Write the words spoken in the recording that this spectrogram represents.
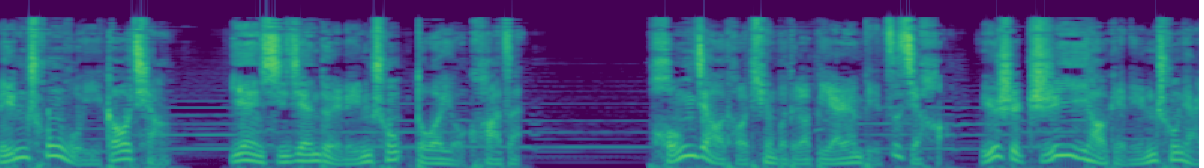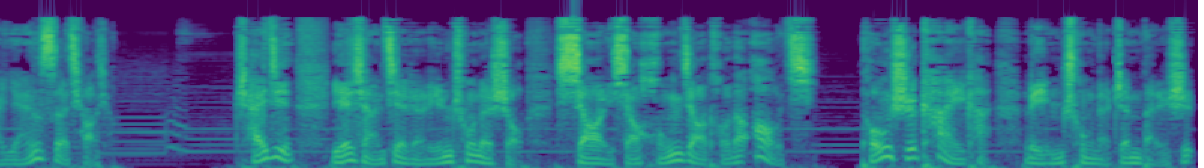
林冲武艺高强，宴席间对林冲多有夸赞。洪教头听不得别人比自己好，于是执意要给林冲点颜色瞧瞧。柴进也想借着林冲的手消一消洪教头的傲气，同时看一看林冲的真本事。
